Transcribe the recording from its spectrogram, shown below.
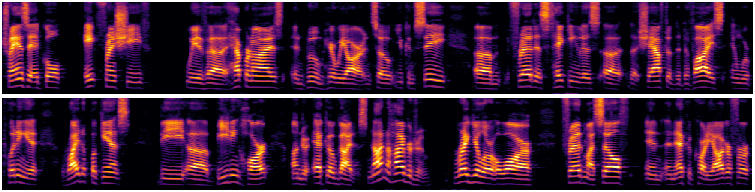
Transapical, eight French sheath. We've uh, heparinized, and boom, here we are. And so you can see um, Fred is taking this uh, the shaft of the device, and we're putting it right up against the uh, beating heart under echo guidance, not in a hybrid room, regular OR. Fred, myself, and an echocardiographer,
